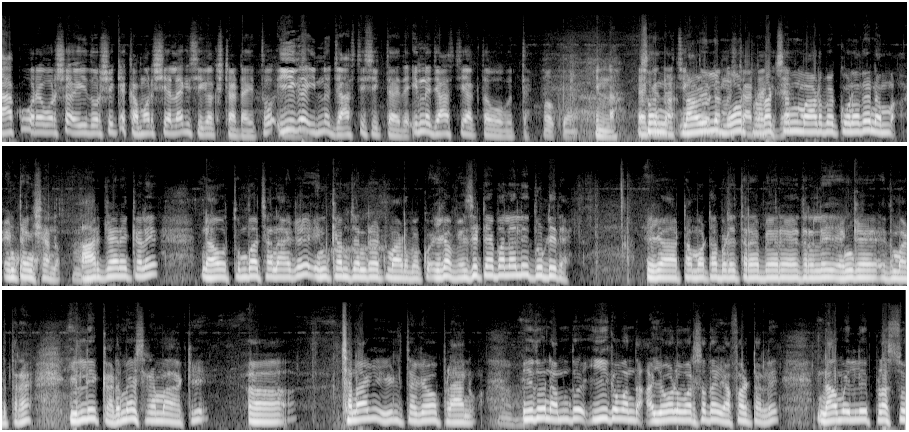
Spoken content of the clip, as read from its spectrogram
ನಾಲ್ಕೂವರೆ ವರ್ಷ ಐದು ವರ್ಷಕ್ಕೆ ಕಮರ್ಷಿಯಲ್ ಆಗಿ ಸಿಗಕ್ ಸ್ಟಾರ್ಟ್ ಆಯ್ತು. ಈಗ ಇನ್ನು ಜಾಸ್ತಿ ಸಿಗ್ತಾ ಇದೆ. ಇನ್ನು ಜಾಸ್ತಿ ಆಗ್ತಾ ಹೋಗುತ್ತೆ. ಇನ್ನ. ನಾವಿಲ್ಲಿ ಮೋರ್ ಪ್ರೊಡಕ್ಷನ್ ಮಾಡಬೇಕು ಅನ್ನೋದೇ ನಮ್ಮ ಇಂಟೆನ್ಷನ್ ಆರ್ಗ್ಯಾನಿಕಲಿ ನಾವು ತುಂಬಾ ಚೆನ್ನಾಗಿ ಇನ್ಕಮ್ ಜನರೇಟ್ ಮಾಡಬೇಕು. ಈಗ ವೆಜಿಟೇಬಲಲ್ಲಿ ದುಡ್ಡಿದೆ. ಈಗ ಟೊಮೊಟೊ ಬೆಳೀತಾರೆ ಬೇರೆ ಇದರಲ್ಲಿ ಹೆಂಗೆ ಇದು ಮಾಡ್ತಾರೆ. ಇಲ್ಲಿ ಕಡಿಮೆ ಶ್ರಮ ಹಾಕಿ ಚೆನ್ನಾಗಿ ಈಳ್ ತೆಗೆಯೋ ಪ್ಲ್ಯಾನು ಇದು ನಮ್ಮದು ಈಗ ಒಂದು ಏಳು ವರ್ಷದ ಎಫರ್ಟಲ್ಲಿ ನಾವು ಇಲ್ಲಿ ಪ್ಲಸ್ಸು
